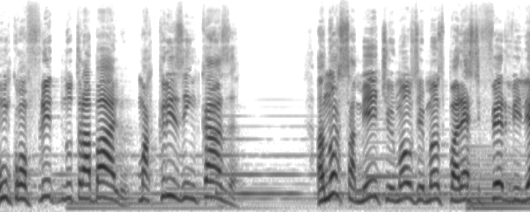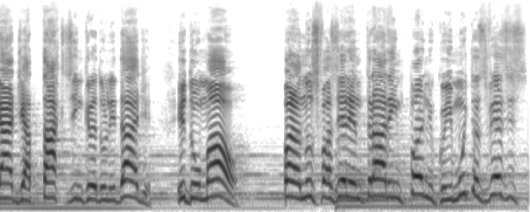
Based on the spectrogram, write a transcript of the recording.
um conflito no trabalho, uma crise em casa. A nossa mente, irmãos e irmãs, parece fervilhar de ataques de incredulidade e do mal para nos fazer entrar em pânico e muitas vezes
